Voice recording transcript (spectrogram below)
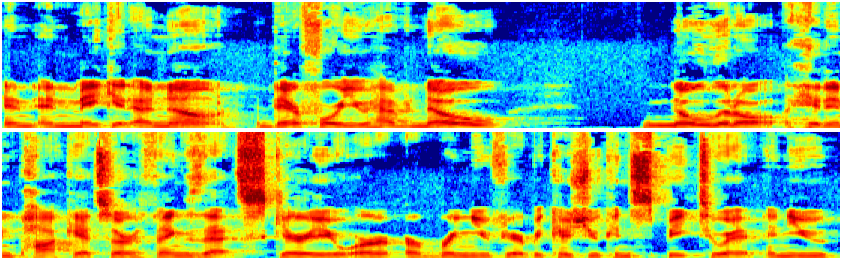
and, and make it unknown therefore you have no no little hidden pockets or things that scare you or, or bring you fear because you can speak to it and you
